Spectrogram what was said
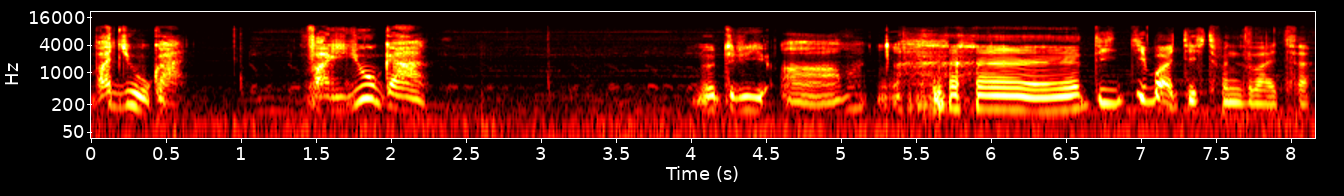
Вадюга! Варюга! Ну три ам. Это издевательство называется.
